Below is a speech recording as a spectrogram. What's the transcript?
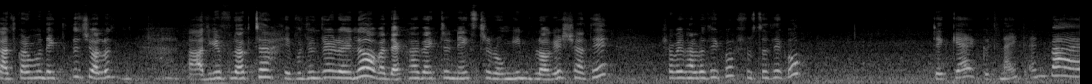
কাজকর্ম দেখতে। তো চলো, আজকের ব্লগটা এ পর্যন্তই রইল। আবার দেখা হবে একটা নেক্সট রঙিন ব্লগের সাথে। সবাই ভালো থেকো, সুস্থ থেকো। Take care good night and bye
